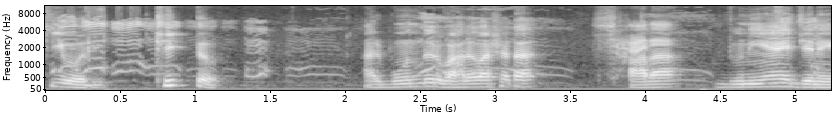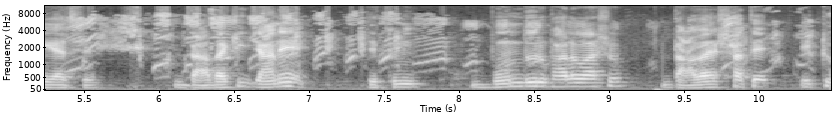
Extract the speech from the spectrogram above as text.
কি বৌদি? ঠিক তো? আর বন্ধুর ভালোবাসাটা সারা দুনিয়ায় জেনে গেছে। দাদা কি জানে যে তুমি বন্ধুর ভালোবাসো? দাদার সাথে একটু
